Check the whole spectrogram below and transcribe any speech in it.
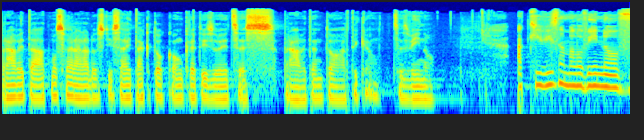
práve tá atmosféra radosti sa aj takto konkretizuje cez práve tento artikel, cez víno. Aký význam malo víno v,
